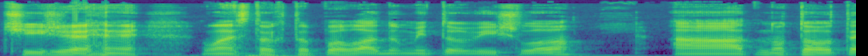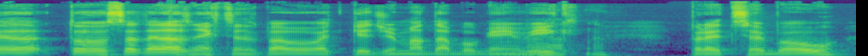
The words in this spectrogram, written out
čiže len z tohto pohľadu mi to vyšlo. A no toho, te, toho sa teraz nechcem zbavovať, keďže má double game no, week no, pred sebou.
